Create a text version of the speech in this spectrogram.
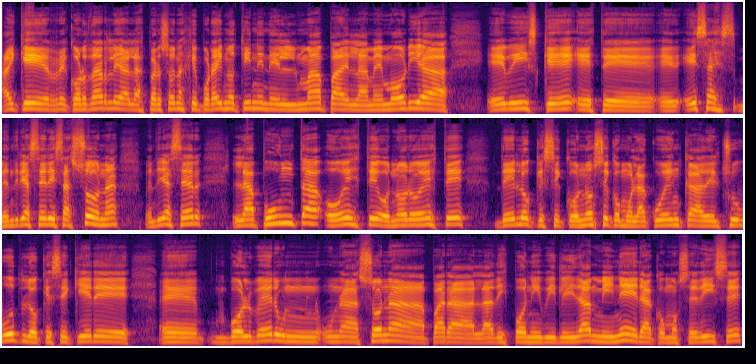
Hay que recordarle a las personas que por ahí no tienen el mapa en la memoria, Evis, que este, eh, esa es, vendría a ser esa zona, vendría a ser la punta oeste o noroeste de lo que se conoce como la cuenca del Chubut, lo que se quiere eh, volver una zona para la disponibilidad minera, como se dice,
